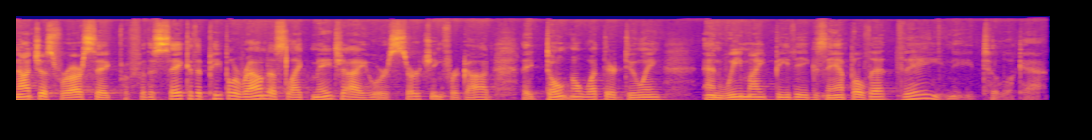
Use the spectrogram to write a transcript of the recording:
not just for our sake, but for the sake of the people around us, like Magi who are searching for God. They don't know what they're doing, and we might be the example that they need to look at.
